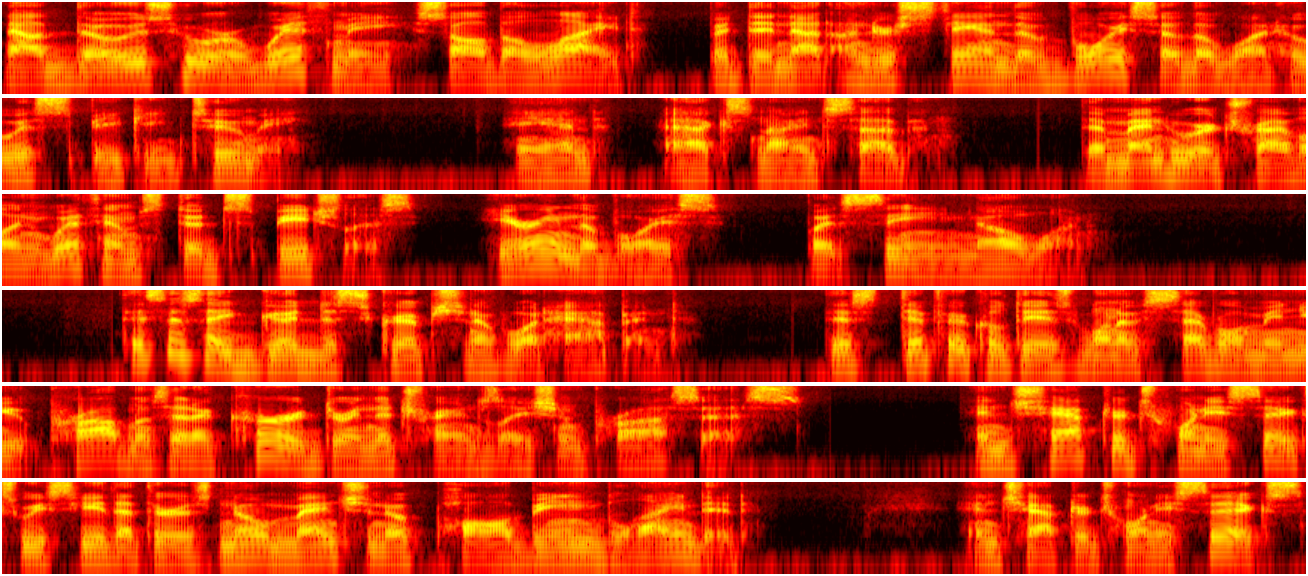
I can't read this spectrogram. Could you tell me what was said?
Now those who were with me saw the light but did not understand the voice of the one who was speaking to me. And Acts 9 7. The men who were traveling with him stood speechless, hearing the voice, but seeing no one. This is a good description of what happened. This difficulty is one of several minute problems that occurred during the translation process. In chapter 26, we see that there is no mention of Paul being blinded. In chapter 26,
